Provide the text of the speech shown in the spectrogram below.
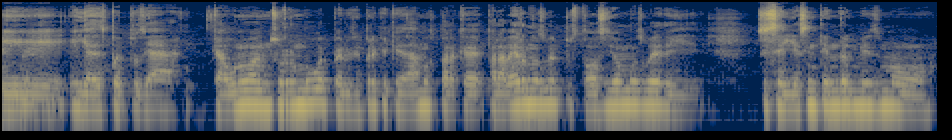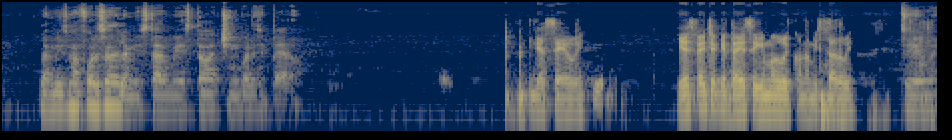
Y, y ya después, pues ya, cada uno en su rumbo, güey, pero siempre que quedamos para, que, para vernos, güey, pues todos íbamos, güey, y se seguía sintiendo el mismo, la misma fuerza de la amistad, güey. Estaba chingón ese pedo. Ya sé, güey. Y es fecha que todavía seguimos, güey, con la amistad, güey. Sí, güey.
